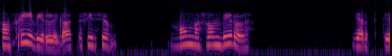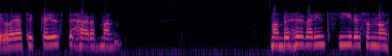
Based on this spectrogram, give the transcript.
som frivilliga. Det finns ju många som vill hjälpa till och jag tycker just det här att man man behöver inte se det som någon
